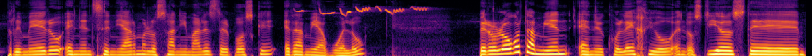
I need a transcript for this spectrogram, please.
primero en enseñarme los animales del bosque era mi abuelo. Pero luego también en el colegio, en los días de,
